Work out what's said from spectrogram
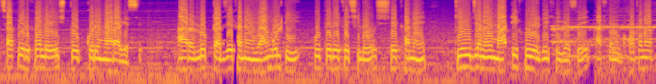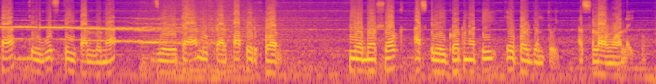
চাপের ফলে স্ট্রোক করে মারা গেছে। আর লোকটা যেখানে ওই আঙ্গুলটি পুঁতে রেখেছিল, সেখানে কেউ যেন মাটি খুঁড়ে রেখে গেছে। আসল ঘটনাটা কেউ বুঝতেই পারল না যে এটা লোকটার পাপের ফল। প্রিয় দর্শক, আজকের এই ঘটনাটি এ পর্যন্তই। আসসালামু আলাইকুম।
